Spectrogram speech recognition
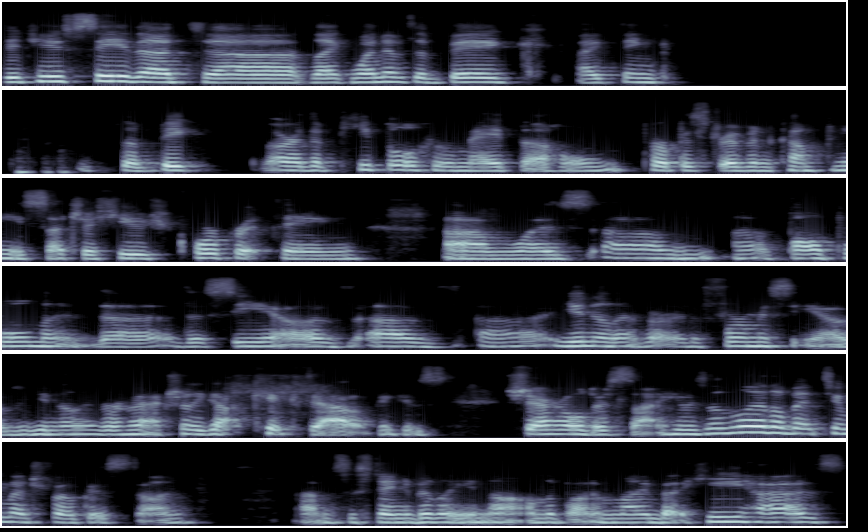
did you see that, uh, like one of the big, I think the big, or the people who made the whole purpose driven company such a huge corporate thing um, was um, uh, Paul Polman, the, the CEO of, of uh, Unilever, the former CEO of Unilever, who actually got kicked out because shareholders thought he was a little bit too much focused on um, sustainability, and not on the bottom line. But he has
